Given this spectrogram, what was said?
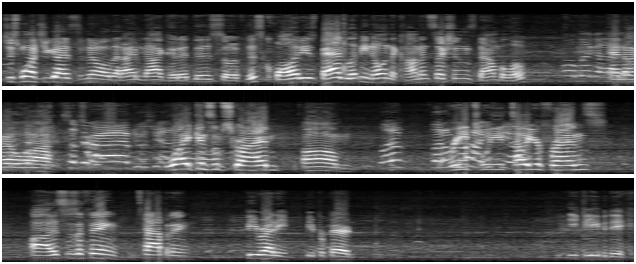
just want you guys to know that I'm not good at this. So if this quality is bad, let me know in the comment sections down below, Oh my god. and I'll uh, subscribe to his channel. like and subscribe. Um, Let him, let him know how you retweet, feel. tell your friends. Uh, this is a thing. It's happening. Be ready. Be prepared. Ik liebe dich.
